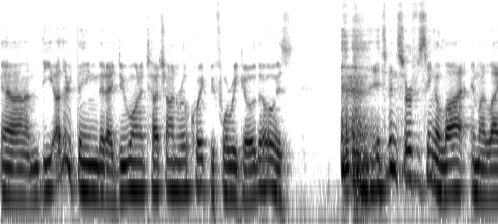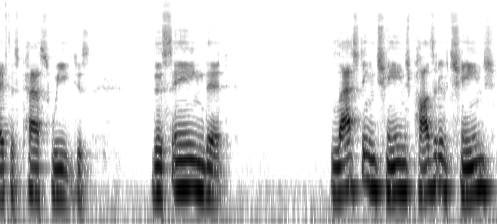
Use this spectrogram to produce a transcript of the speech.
Um, the other thing that I do want to touch on real quick before we go, though, is it's been surfacing a lot in my life this past week. Just the saying that lasting change, positive change,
